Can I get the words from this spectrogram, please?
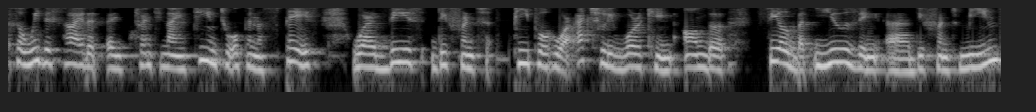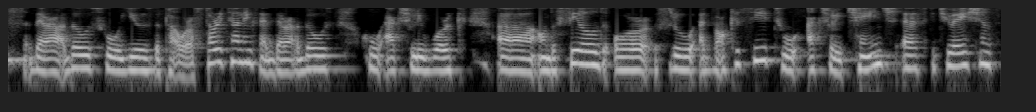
So we decided in 2019 to open a space where these different people who are actually working on the field, but using uh, different means. There are those who use the power of storytelling, and there are those who actually work uh, on the field or through advocacy to actually change uh, situations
